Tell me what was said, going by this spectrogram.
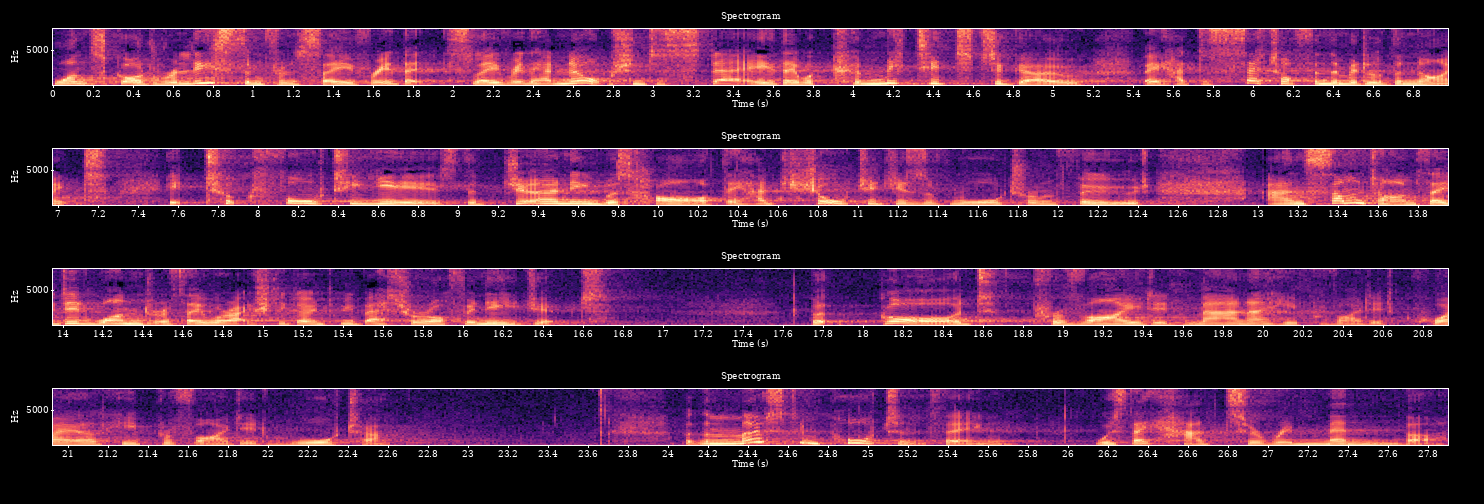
Once God released them from slavery, they, had no option to stay. They were committed to go. They had to set off in the middle of the night. It took 40 years. The journey was hard. They had shortages of water and food. And sometimes they did wonder if they were actually going to be better off in Egypt. But God provided manna, He provided quail, He provided water. But the most important thing was they had to remember.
